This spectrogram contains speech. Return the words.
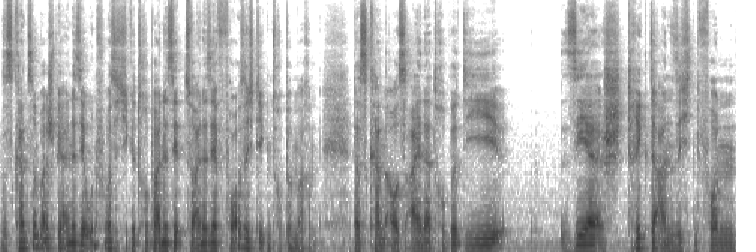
das kann zum Beispiel eine sehr unvorsichtige Truppe eine sehr, zu einer sehr vorsichtigen Truppe machen. Das kann aus einer Truppe, die sehr strikte Ansichten von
